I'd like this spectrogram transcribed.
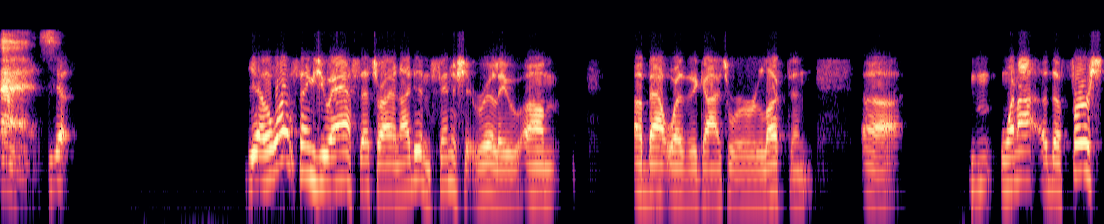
yeah. Yeah, one of the things you asked, that's right, and I didn't finish it really, um, about whether the guys were reluctant. Uh, when I the first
